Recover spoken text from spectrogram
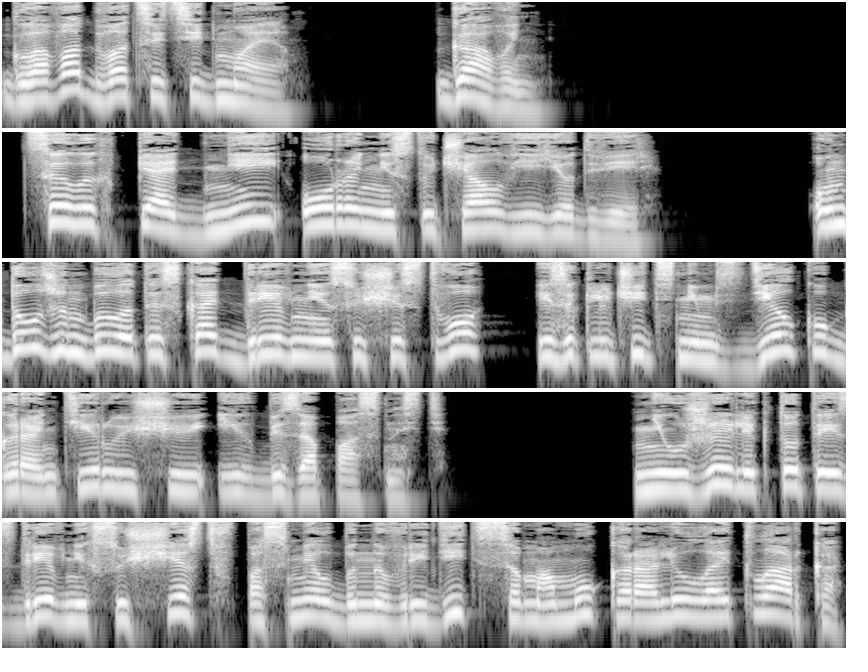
Глава 27. Гавань. Целых пять дней Ора не стучал в ее дверь. Он должен был отыскать древнее существо и заключить с ним сделку, гарантирующую их безопасность. Неужели кто-то из древних существ посмел бы навредить самому королю Лайтларка?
